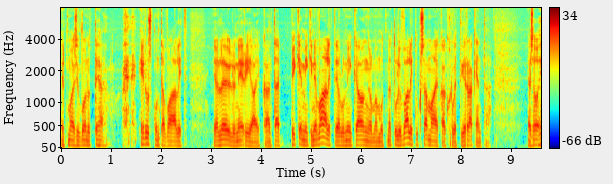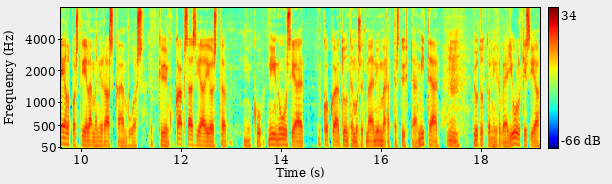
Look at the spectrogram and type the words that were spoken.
että mä olisin voinut tehdä eduskuntavaalit ja löylyn eri aikaan. Tai pikemminkin ne vaalit ei ollut niinkään ongelma, mutta mä tulin valituksi samaan aikaan, kun ruvettiin rakentaa. Ja se on helposti elämäni raskain vuosi. Että kyllä kun kaksi asiaa, joista niin, kuin niin uusia, että koko ajan tuntemus, että mä en ymmärrä tästä yhtään mitään. Mm. Jutut on hirveän julkisia.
